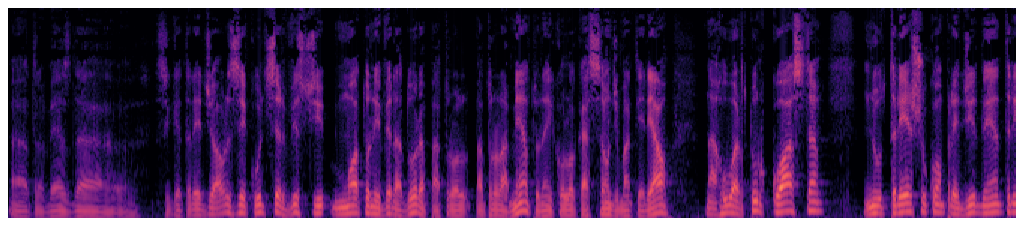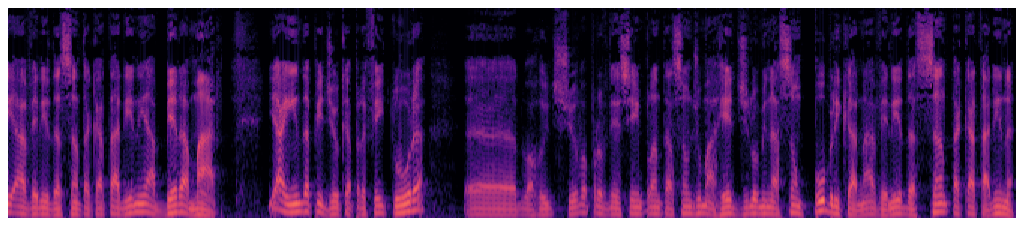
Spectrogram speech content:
através da Secretaria de Obras, execute serviço de motoniveladora, patrol, patrulhamento né, e colocação de material na rua Arthur Costa, no trecho compreendido entre a Avenida Santa Catarina e a Beira Mar. E ainda pediu que a Prefeitura eh, do Arroio de Silva providencie a implantação de uma rede de iluminação pública na Avenida Santa Catarina,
